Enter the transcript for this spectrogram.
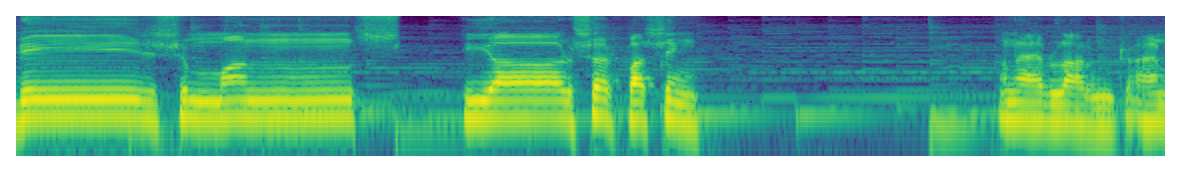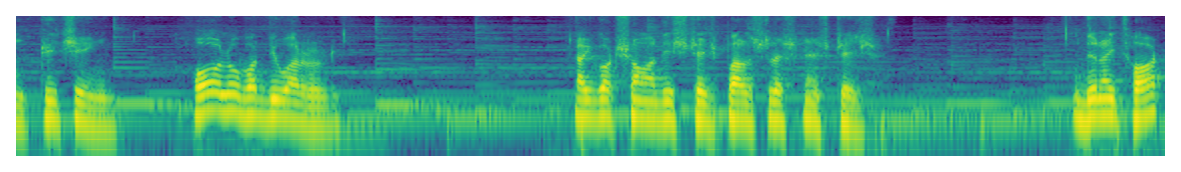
days, months, years are passing. And I have learned, I am teaching all over the world. I got Samadhi stage, pulselessness stage. Then I thought,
